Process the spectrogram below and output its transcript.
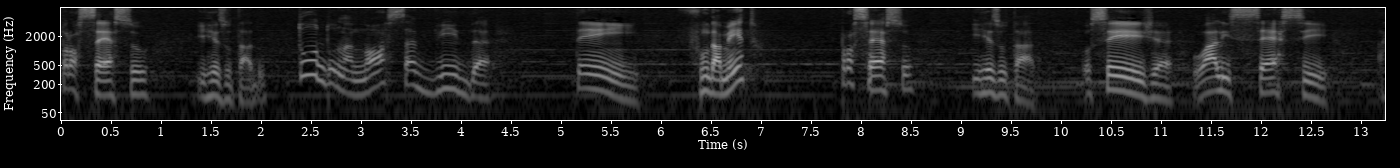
processo e resultado. Tudo na nossa vida tem fundamento, processo e resultado. Ou seja, o alicerce, a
